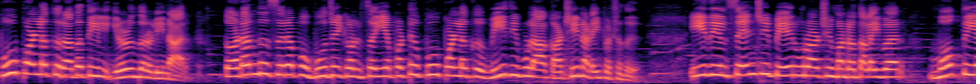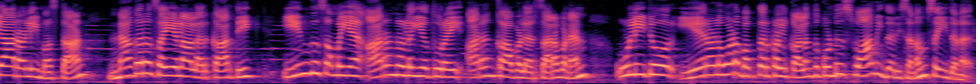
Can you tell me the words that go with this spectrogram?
பூப்பள்ளக்கு ரதத்தில் எழுந்தருளினார். தொடர்ந்து சிறப்பு பூஜைகள் செய்யப்பட்டு பூப்பள்ளக்கு வீதி உலா காட்சி நடைபெற்றது. இதில் செஞ்சி பேரூராட்சி மன்ற தலைவர் மோக்தியார் அலி மஸ்தான் நகர செயலாளர் கார்த்திக் இந்து சமய அறநிலையத்துறை அறங்காவலர் சரவணன் உள்ளிட்டோர் ஏராளமான பக்தர்கள் கலந்து கொண்டு சுவாமி தரிசனம் செய்தனர்.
